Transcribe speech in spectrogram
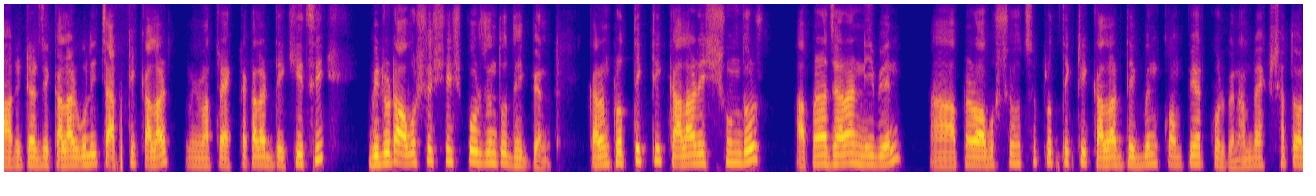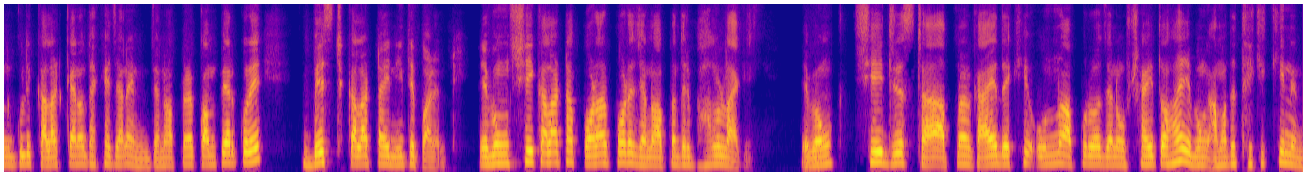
আর এটার যে কালারগুলি চারটি কালার আমি মাত্র একটা কালার দেখিয়েছি। ভিডিওটা অবশ্যই শেষ পর্যন্ত দেখবেন। কারণ প্রত্যেকটি কালারই সুন্দর। আপনারা যারা নেবেন আপনারা অবশ্যই হচ্ছে প্রত্যেকটি কালার দেখবেন কম্পেয়ার করবেন। আমরা একসাথে অনেকগুলি কালার কেন দেখে জানেন? যেন আপনারা কম্পেয়ার করে বেস্ট কালারটাই নিতে পারেন। এবং সেই কালারটা পরার পরে যেন আপনাদের ভালো লাগে। এবং সেই ড্রেসটা আপনার গায়ে দেখে অন্য আপুরও যেন উৎসাহিত হয় এবং আমাদের থেকে কিনেন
